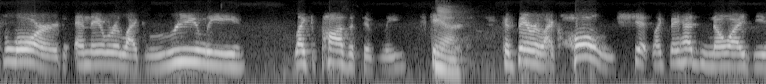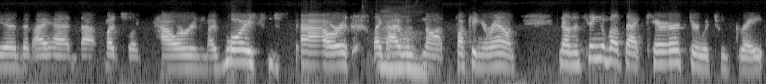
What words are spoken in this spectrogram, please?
floored and they were like really, like positively scared. Yeah because they were like, holy shit. Like they had no idea that I had that much like power in my voice and just power. Like I was not fucking around. Now, the thing about that character, which was great,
